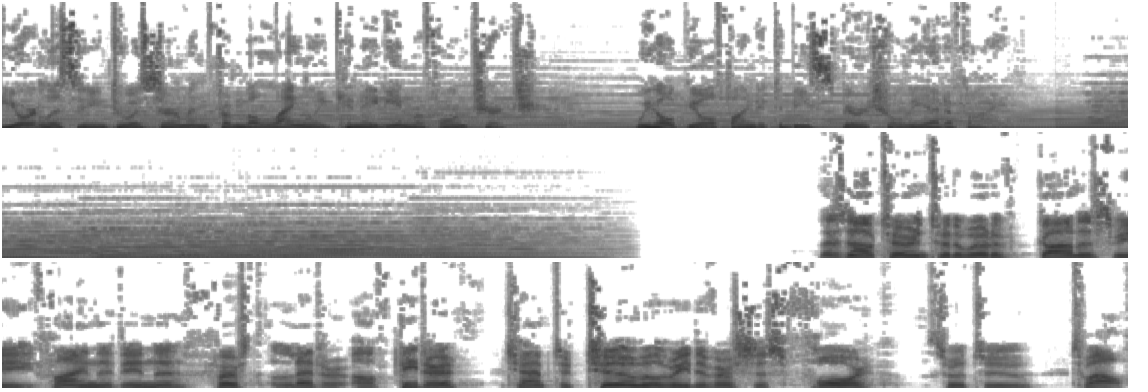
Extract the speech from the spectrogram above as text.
You're listening to a sermon from the Langley Canadian Reformed Church. We hope you'll find it to be spiritually edifying. Let us now turn to the Word of God as we find it in the first letter of Peter, chapter 2. We'll read the verses 4 through to 12.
